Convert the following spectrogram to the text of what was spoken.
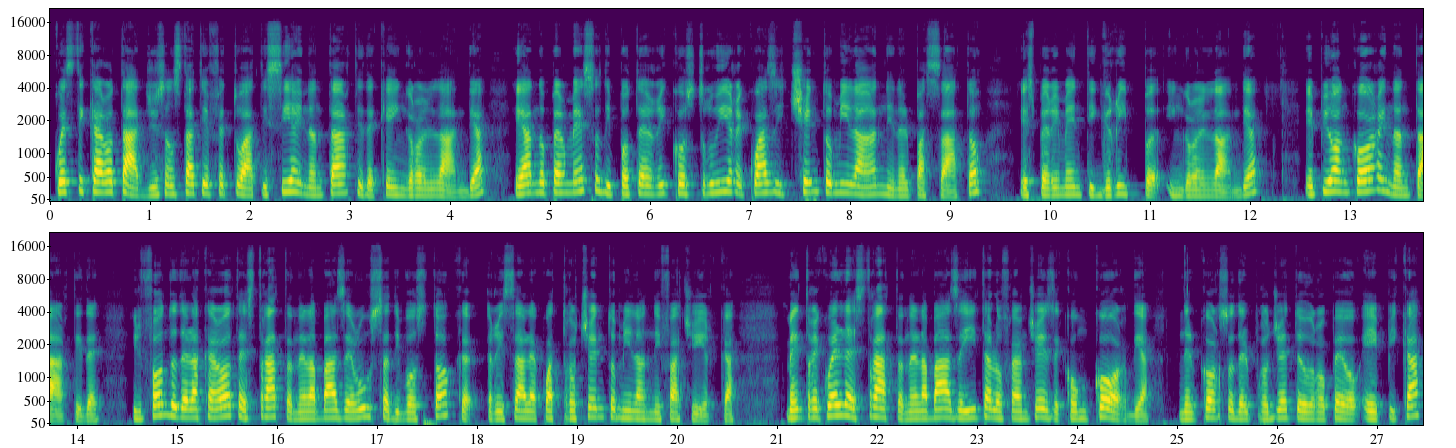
Questi carotaggi sono stati effettuati sia in Antartide che in Groenlandia e hanno permesso di poter ricostruire quasi 100.000 anni nel passato, esperimenti GRIP in Groenlandia, e più ancora in Antartide. Il fondo della carota estratta nella base russa di Vostok risale a 400.000 anni fa circa mentre quella estratta nella base italo-francese Concordia nel corso del progetto europeo Epica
